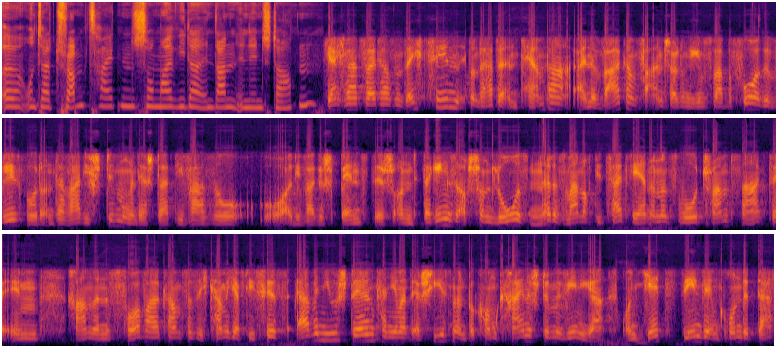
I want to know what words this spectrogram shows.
äh, unter Trump-Zeiten schon mal wieder in, dann in den Staaten? Ja, ich war 2016 und da hat er in Tampa eine Wahlkampfveranstaltung gegeben. Es war bevor er gewählt wurde und da war die Stimmung in der Stadt, die war so, oh, die war gespenstisch und da ging es auch schon los. Ne? Das war noch die Zeit, wir erinnern uns, wo Trump sagte im Rahmen seines Vorwahlkampfes, ich kann mich auf die Fifth Avenue stellen, kann jemand erschießen und bekomme keine Stimme weniger. Und jetzt sehen wir im Grunde das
